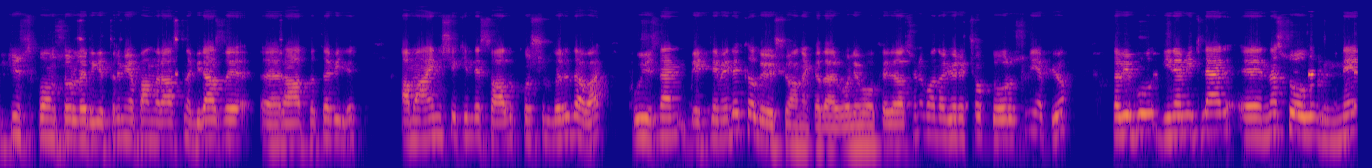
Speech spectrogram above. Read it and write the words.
bütün sponsorları, yatırım yapanları aslında biraz da e, rahatlatabilir. Ama aynı şekilde sağlık koşulları da var. Bu yüzden beklemede kalıyor şu ana kadar Voleybol Federasyonu. Bana göre çok doğrusunu yapıyor. Tabii bu dinamikler e, nasıl olur, ne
